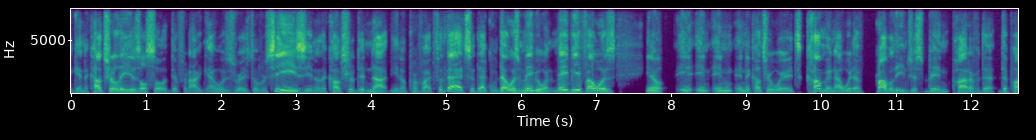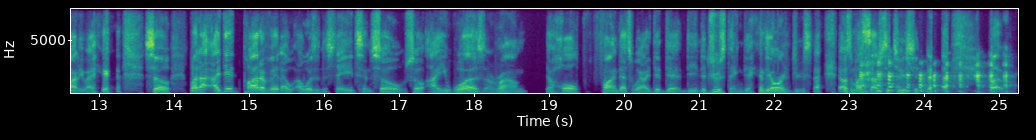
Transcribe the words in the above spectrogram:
again, culturally is also different. I, I was raised overseas. You know, the culture did not, you know, provide for that. So that that was maybe one. Maybe if I was, you know, in in in the culture where it's common, I would have probably just been part of the the party, right? so, but I, I, did part of it. I, I was in the states, and so so I was around the whole fun. That's where I did the the, the juice thing, the, the orange juice. that was my substitution. but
